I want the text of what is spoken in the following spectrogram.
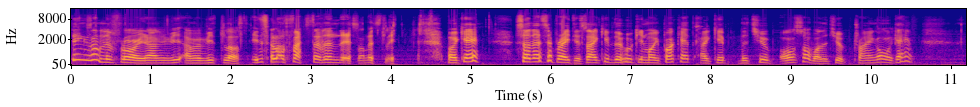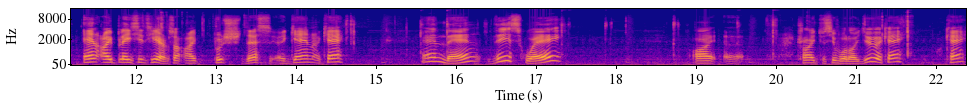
things on the floor, you know, I'm a, bit, I'm a bit lost. It's a lot faster than this, honestly. Okay, so that's separated. So I keep the hook in my pocket, I keep the tube also, well, the tube triangle, okay? And I place it here. So I push this again, okay? And then this way, I uh, try to see what I do, okay? Okay.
